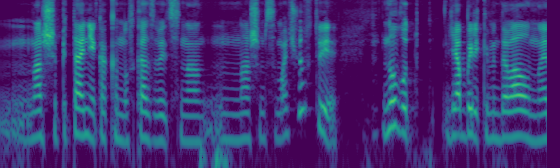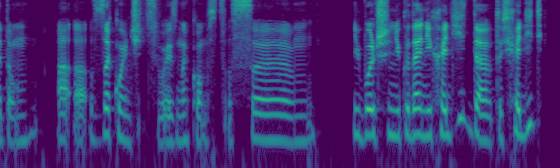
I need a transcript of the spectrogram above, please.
наше питание, как оно сказывается на нашем самочувствии. Но вот я бы рекомендовала на этом а, а, закончить свое знакомство с и больше никуда не ходить, да, то есть ходить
